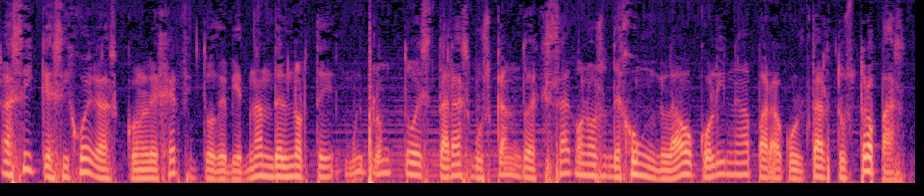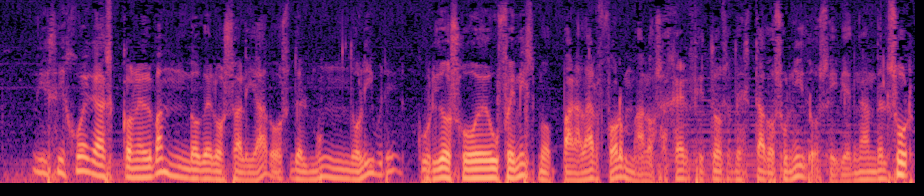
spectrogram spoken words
Así que si juegas con el ejército de Vietnam del Norte, muy pronto estarás buscando hexágonos de jungla o colina para ocultar tus tropas. Y si juegas con el bando de los aliados del mundo libre, curioso eufemismo para dar forma a los ejércitos de Estados Unidos y Vietnam del Sur,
